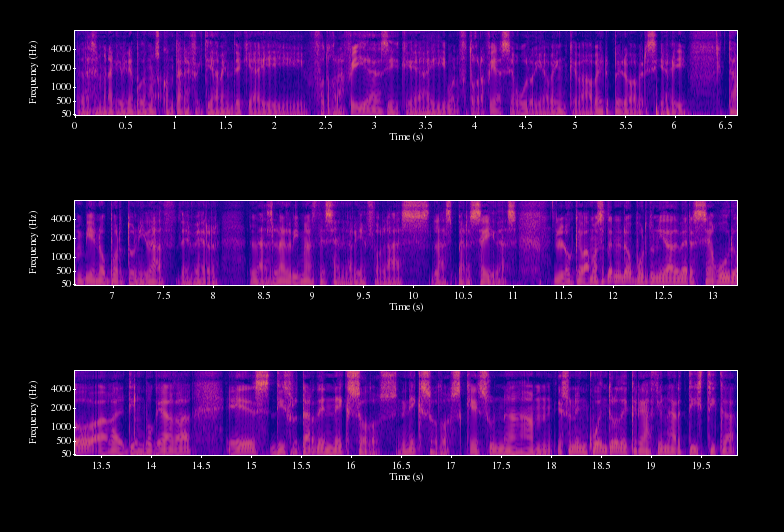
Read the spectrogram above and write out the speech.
la semana que viene podemos contar efectivamente que hay fotografías y que hay, bueno, fotografías seguro, ya ven que va a haber, pero a ver si hay también oportunidad de ver las lágrimas de San Lorenzo, las, las Perseidas. Lo que vamos a tener oportunidad de ver seguro, haga el tiempo que haga, es disfrutar de Néxodos. Néxodos, que es, una, es un encuentro de creación artística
